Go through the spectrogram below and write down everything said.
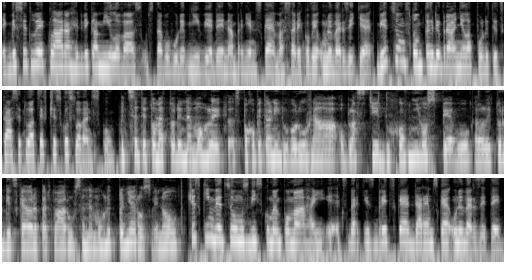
Jak vysvětluje Klára Hedvika Mílová z Ústavu hudební vědy na Brněnské Masarykově univerzitě, vědcům v tom tehdy bránila politická situace v Československu. Byť se tyto metody nemohly z pochopitelných důvodů na oblasti duchovního zpěvu liturgického repertoáru se nemohly plně rozvinout. Českým vědcům s výzkumem pomáhají i experti z britské Daremské univerzity.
